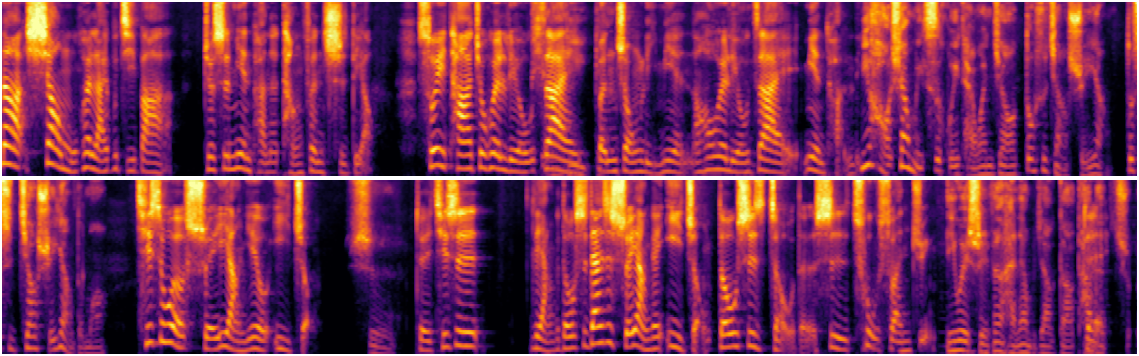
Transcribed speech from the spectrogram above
那酵母会来不及把就是面团的糖分吃掉。所以它就会留在本种里面，然后会留在面团里。你好像每次回台湾教都是讲水养，都是教水养的吗？其实我有水养，也有异种。是对，其实两个都是，但是水养跟异种都是走的是醋酸菌，因为水分含量比较高，它的水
